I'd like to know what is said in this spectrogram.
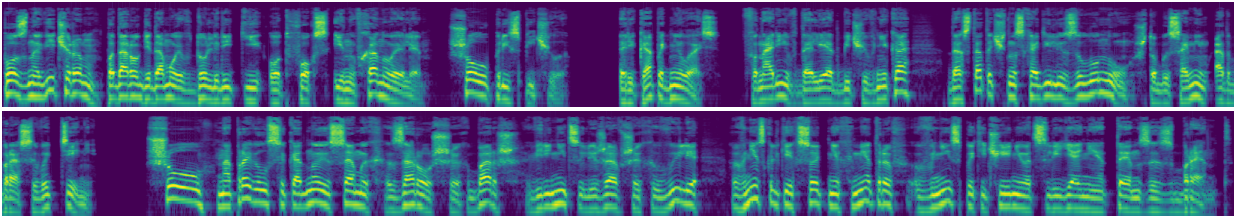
Поздно вечером по дороге домой вдоль реки от Фокс-Ин в Хануэле шоу приспичило. Река поднялась. Фонари вдали от бичевника достаточно сходили за луну, чтобы самим отбрасывать тени. Шоу направился к одной из самых заросших барж, вереницы лежавших в иле в нескольких сотнях метров вниз по течению от слияния Темзы с Брент.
